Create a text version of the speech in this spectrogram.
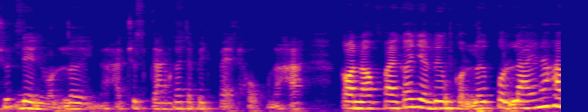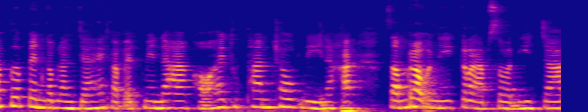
ชุดเด่นหมดเลยนะคะ ชุดกันก็จะเป็น 86 นะคะ ก่อนออกไปก็อย่าลืมกดเลิฟกดไลค์นะคะ เพื่อเป็นกำลังใจให้กับแอดมินนะคะ ขอให้ทุกท่านโชคดีนะคะสำหรับวันนี้กราบสวัสดีจ้า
